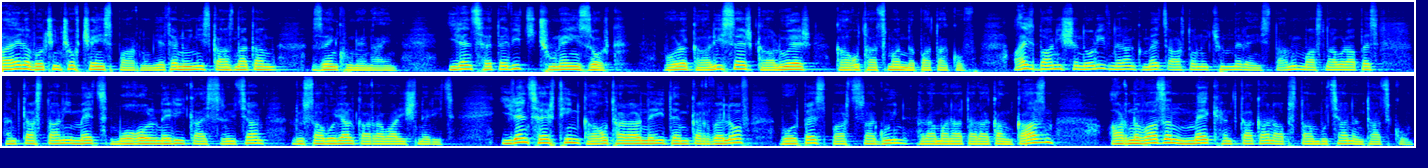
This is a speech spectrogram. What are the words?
հայերը ոչնչով չէին սպառնում, եթե նույնիսկ անznական զենք ունենային։ Իրենց հետևից ճունեին զորք, որը գալիս էր, գալու էր գաղութացման նպատակով։ Այս բանի շնորհիվ նրանք մեծ արտոնություններ էին ստանում, մասնավորապես Հնդկաստանի մեծ մողոլների կայսրության լուսավորյալ կառավարիչներից։ Իրենց հերթին գաղութարարների դեմ կռվելով որպես բարձրագույն հրամանատարական կազմ առնվազն 1 հնդկական ապստամբության ընթացքում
